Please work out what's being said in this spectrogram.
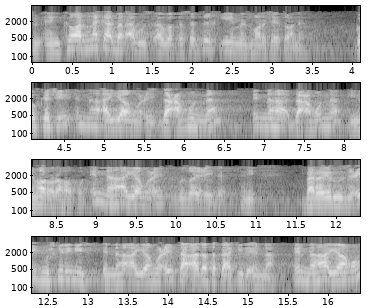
چون انکار نکرد بر ابو بکر صدیق این مزمار شیطانه گفت که چی انها ایام عید دعهن انها دعهن اینها رو رها کن. انها ایام عید روزای عیده. یعنی برای روز عید مشکلی نیست. انها ایام عید تعادت تاکید انها انها ایام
